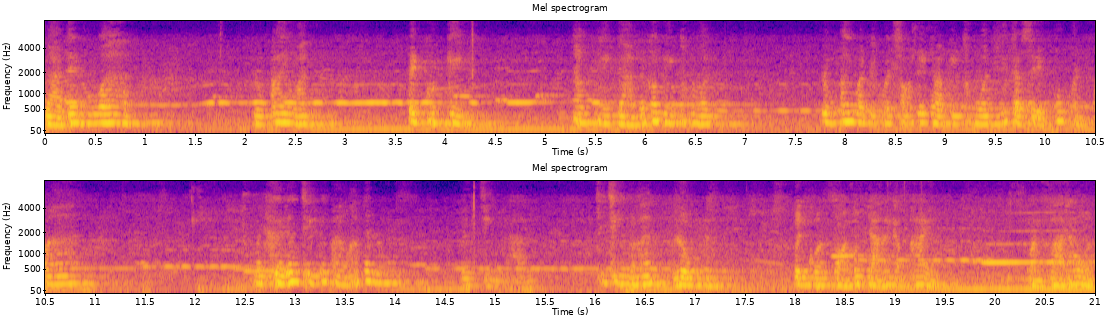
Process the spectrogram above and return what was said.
หลานได้รู้ว่าลุงไอ้วัน เป็นคนเก่งทั้งเพลงดาแล้วก็เพลงทวน ลุงไอ้วันเป็นคนสอนเพลงดาบเพลงทวนให้กับเสด็จพ่อขวัญฟ้า มันคือเรื่องจริงหรือเปล่าครับท่านลุงเรื่องจริงหลานจริงๆเหรอครับลุงน่ะเป็นคนสอนทุกอย่างให้กับไพ่ขวัญฟ้าทั้งหมด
